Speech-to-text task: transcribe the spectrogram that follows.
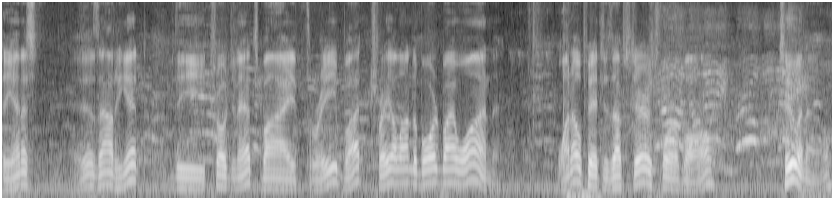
D'Hanis is out hit the Trojanettes by three, but trail on the board by one. 1 0 pitch is upstairs for a ball. 2 0.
